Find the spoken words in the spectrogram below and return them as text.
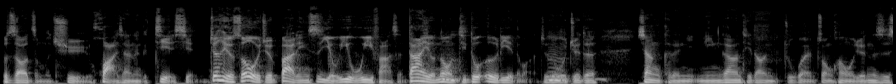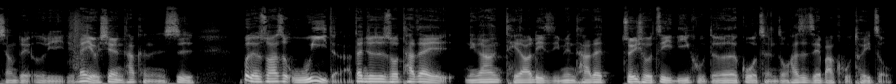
不知道怎么去画一下那个界限。就是有时候我觉得霸凌是有意无意发生，当然有那种极度恶劣的嘛，嗯、就是我觉得像可能你您刚刚提到你主管的状况，我觉得那是相对恶劣一点。但有些人他可能是。不能说他是无意的啦，但就是说他在你刚刚提到例子里面，他在追求自己离苦得乐的过程中，他是直接把苦推走，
